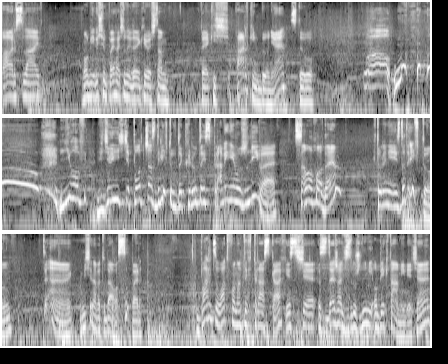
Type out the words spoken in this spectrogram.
power slide. Moglibyśmy pojechać tutaj do jakiegoś tam... To jakiś parking był, nie? Z tyłu. Wow! Jo, widzieliście podczas driftów The Crew to jest prawie niemożliwe. Samochodem, który nie jest do driftu. Tak, mi się nawet udało, super bardzo łatwo na tych traskach jest się zderzać z różnymi obiektami, wiecie?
